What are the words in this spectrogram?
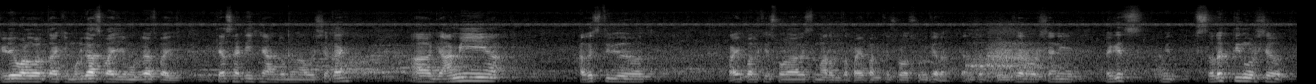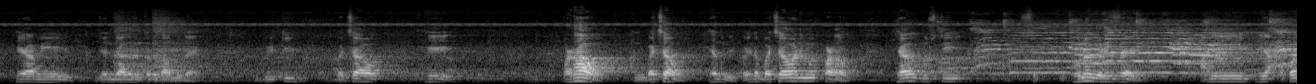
किडे वळवळता की मुलगाच पाहिजे मुलगाच पाहिजे त्यासाठी हे आंदोलन आवश्यक आहे. आम्ही अगस्ती पायी पालखी सोहळा अगस्ती महाराजांचा पायी पालखी सोहळा सुरू केला. त्यानंतर दोन चार वर्षांनी लगेच आम्ही सलग तीन वर्ष हे आम्ही जनजागरण करत आलेलो आहे. बेटी बचाव हे पढाव आणि बचाव ह्या दोन्ही. पहिलं बचाव आणि मग पढाव. ह्या गोष्टी होणं गरजेचं आहे. आणि हे आपण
